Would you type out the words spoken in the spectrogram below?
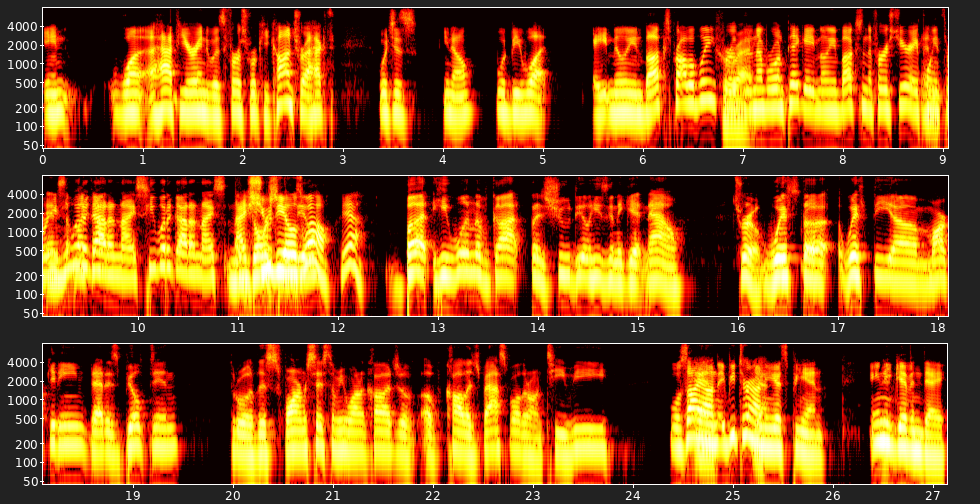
in one a half year into his first rookie contract, which is you know would be what eight million bucks probably for the number one pick, eight million bucks in the first year, eight point three. He would like have got that. a nice. He would have got a nice nice shoe endorsement deal as well. Yeah, But he wouldn't have got the shoe deal he's going to get now true. with the with the um, marketing that is built in through this farm system you want to college of, of college basketball. They're on TV. Well, Zion, And- if you turn on yeah. ESPN any Yeah. given day,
